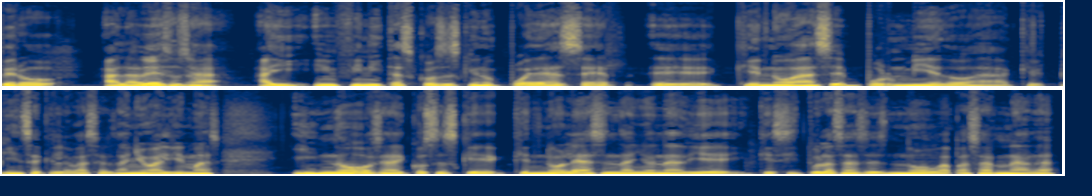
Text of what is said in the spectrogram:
pero a la vez, o sea, hay infinitas cosas que uno puede hacer eh, que no hace por miedo a que piensa que le va a hacer daño a alguien más. Y no, o sea, hay cosas que, que no le hacen daño a nadie, que si tú las haces no va a pasar nada.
